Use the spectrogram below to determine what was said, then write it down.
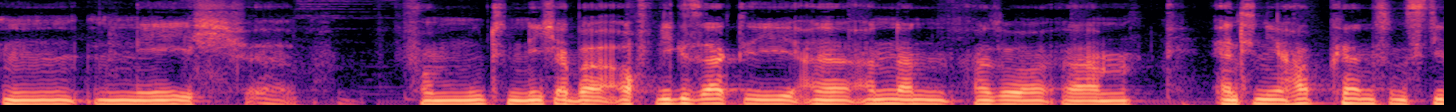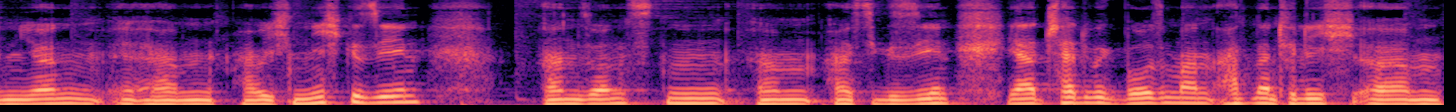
Mm, Nee, ich äh, vermute nicht, aber auch wie gesagt, die äh, anderen, also ähm, Anthony Hopkins und Steven Yeun ähm, habe ich nicht gesehen. Ansonsten ähm, habe ich sie gesehen. Ja, Chadwick Boseman hat natürlich ähm,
